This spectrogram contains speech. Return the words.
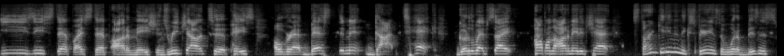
easy step by step automations. Reach out to Pace over at bestimate.tech. Go to the website, hop on the automated chat start getting an experience of what a business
